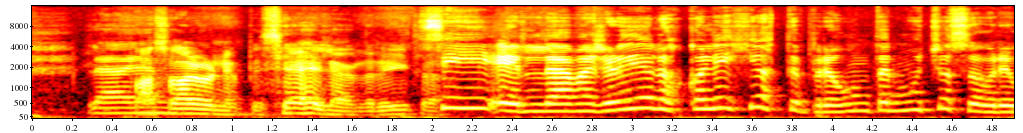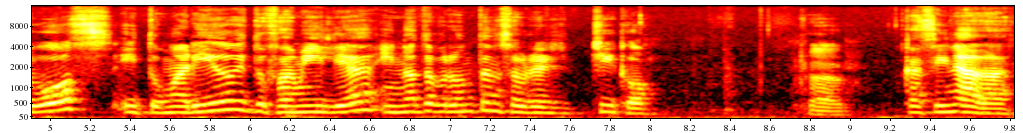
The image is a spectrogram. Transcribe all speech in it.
la- ¿Pasó algo en especial en la entrevista? Sí, en la mayoría de los colegios te preguntan mucho sobre vos y tu marido y tu familia y no te preguntan sobre el chico. Claro. Casi nada.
